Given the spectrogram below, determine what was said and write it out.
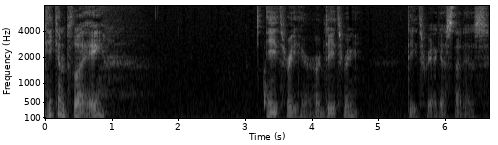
he can play E3 here, or D3. D3, I guess that is.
